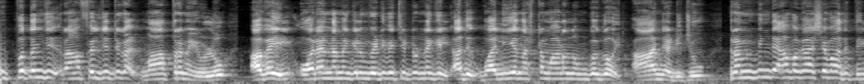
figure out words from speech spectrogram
മുപ്പത്തഞ്ച് റാഫേൽ ജെറ്റുകൾ മാത്രമേ ഉള്ളൂ. അവയിൽ ഒരെണ്ണമെങ്കിലും വെടിവെച്ചിട്ടുണ്ടെങ്കിൽ അത് വലിയ നഷ്ടമാണെന്നും ഗൊഗോയ് ആഞ്ഞടിച്ചു. ട്രംപിന്റെ അവകാശവാദത്തിൽ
